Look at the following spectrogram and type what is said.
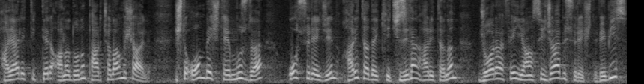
hayal ettikleri Anadolu'nun parçalanmış hali. İşte 15 Temmuz'da o sürecin haritadaki çizilen haritanın coğrafyaya yansıyacağı bir süreçti. Ve biz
